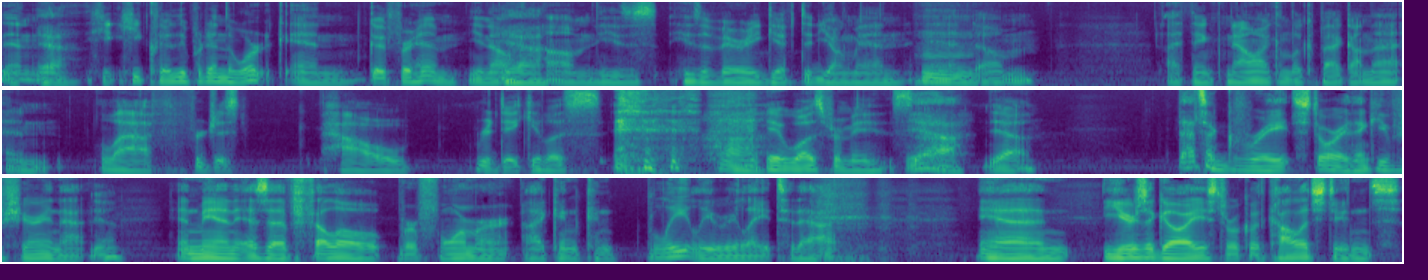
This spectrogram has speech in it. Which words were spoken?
And Yeah. he, he clearly put in the work and good for him, you know? Yeah. Um, he's, he's a very gifted young man. Hmm. And, um, I think now I can look back on that and laugh for just how ridiculous it was for me. So, Yeah. Yeah. That's a great story. Thank you for sharing that. Yeah. And man, as a fellow performer, I can completely relate to that. and years ago, I used to work with college students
